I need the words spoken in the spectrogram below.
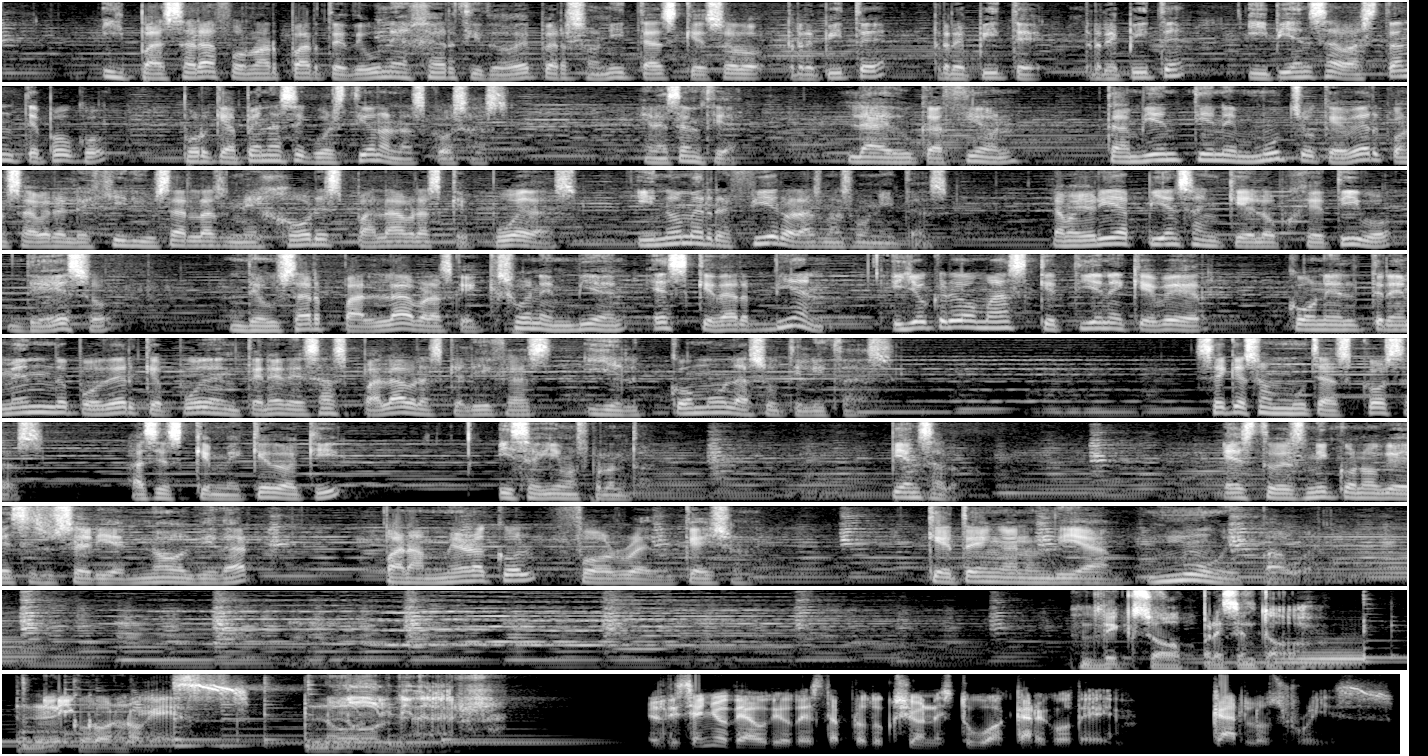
y pasar a formar parte de un ejército de personitas que solo repite, repite, repite y piensa bastante poco porque apenas se cuestionan las cosas. En esencia, la educación también tiene mucho que ver con saber elegir y usar las mejores palabras que puedas, y no me refiero a las más bonitas. La mayoría piensan que el objetivo de eso, de usar palabras que suenen bien, es quedar bien, y yo creo más que tiene que ver con el tremendo poder que pueden tener esas palabras que elijas y el cómo las utilizas. Sé que son muchas cosas, así es que me quedo aquí y seguimos pronto. Piénsalo. Esto es Nico Nogues y su serie No Olvidar para Miracle for Reeducation. Que tengan un día muy power. Dixo presentó Nico Nogues. No olvidar. El diseño de audio de esta producción estuvo a cargo de Carlos Ruiz.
